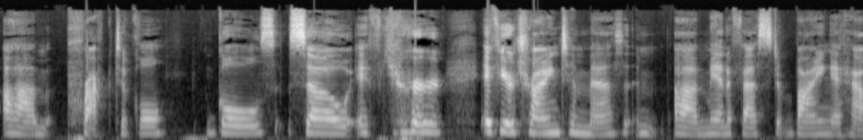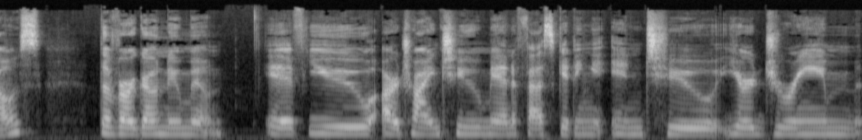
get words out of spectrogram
um, practical goals. So if you're if you're trying to uh, manifest buying a house, the Virgo new moon. If you are trying to manifest getting into your dream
